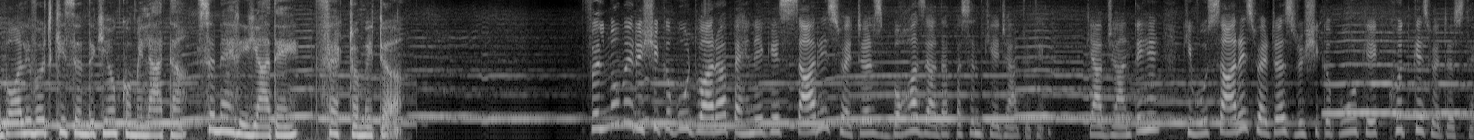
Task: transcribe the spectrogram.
बॉलीवुड की जिंदगियों को मिलाता सुनहरी यादें फैक्टोमीटर फ़िल्मों में ऋषि कपूर द्वारा पहने के सारे स्वेटर्स बहुत ज़्यादा पसंद किए जाते थे। क्या आप जानते हैं कि वो सारे स्वेटर्स ऋषि कपूर के खुद के स्वेटर्स थे?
